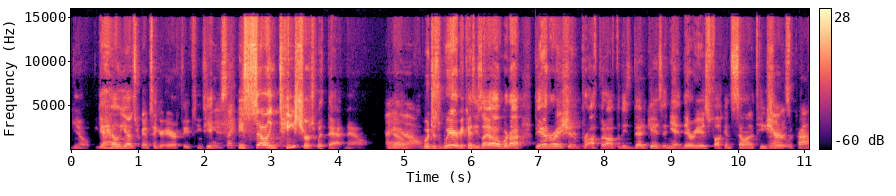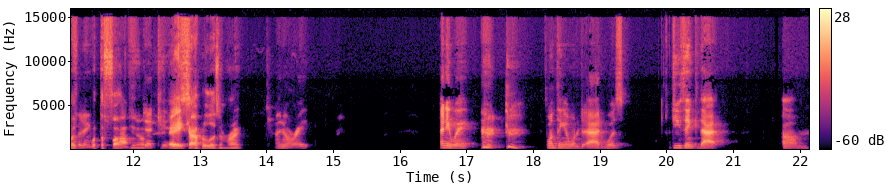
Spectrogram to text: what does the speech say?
you know, yeah, hell yes, we're going to take your AR-15. He, he's like, he's selling T-shirts with that now, you I know? know. which is weird because he's like, oh, we're not the NRA shouldn't profit off of these dead kids, and yet there he is fucking selling a T-shirt. he's with- like, profiting what the fuck, you know? dead kids. Hey, capitalism, right? I know, right? Anyway, one thing I wanted to add was do you think that um,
